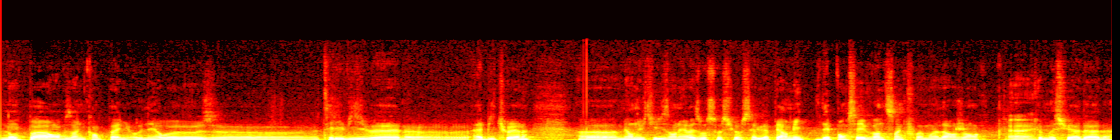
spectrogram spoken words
non pas en faisant une campagne onéreuse, télévisuelle, habituelle, mais en utilisant les réseaux sociaux. Ça lui a permis de dépenser 25 fois moins d'argent ah que M. Haddad,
